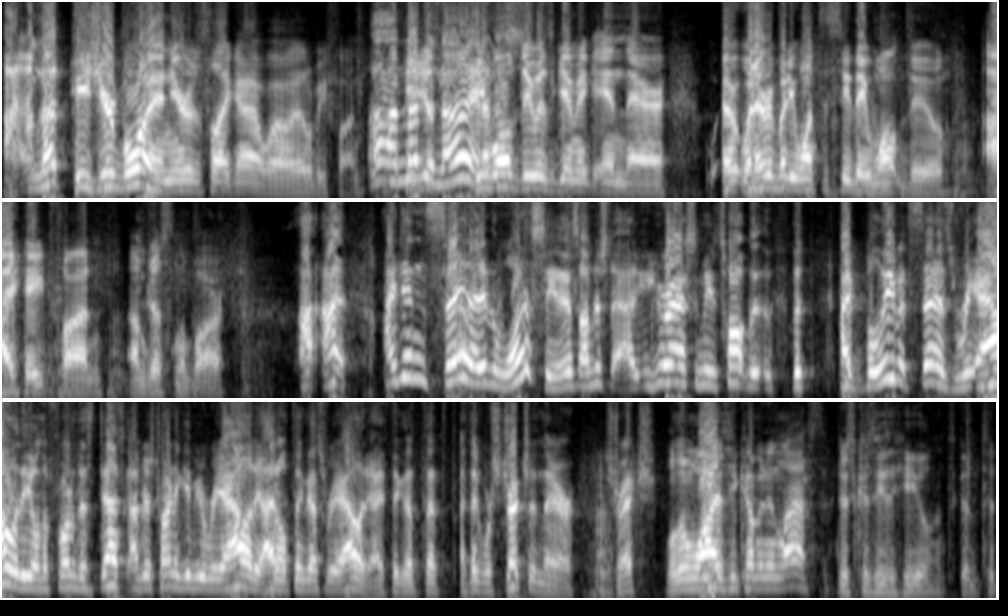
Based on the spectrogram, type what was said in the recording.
I, I'm not. He's your boy, and you're just like, oh well, it'll be fun. I'm He not just- denying, He I'm won't just- do his gimmick in there. What everybody wants to see, they won't do. I hate fun. I'm just in the bar. I, I, I didn't say I didn't want to see this. I'm just uh, you're asking me to talk. The, the, I believe it says reality on the front of this desk. I'm just trying to give you reality. I don't think that's reality. I think that that I think we're stretching there. Stretch. Well, then why is he coming in last? Just because he's a heel? It's good to.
